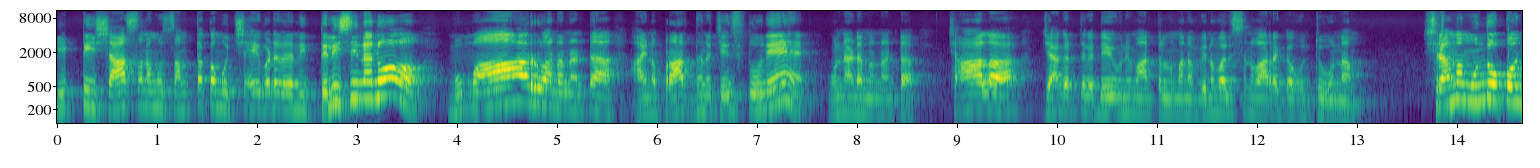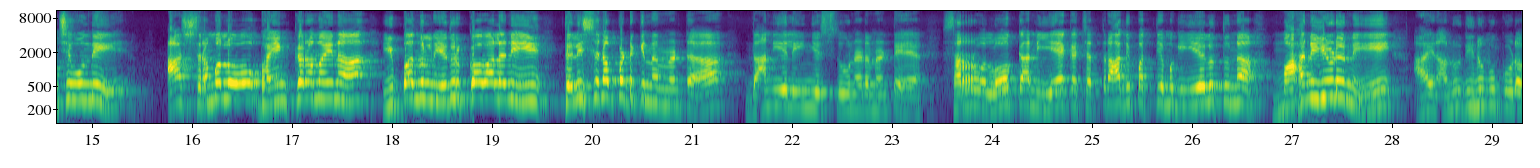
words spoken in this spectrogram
ఇట్టి శాసనము సంతకము చేయబడదని తెలిసినను ముమ్మారు అననంట. ఆయన ప్రార్థన చేస్తూనే ఉన్నాడనంట చాలా జాగ్రత్తగా దేవుని మాటలను మనం వినవలసిన వారంగా ఉంటూ ఉన్నాం. శ్రమ ముందు పొంచి ఉంది. ఆ శ్రమలో భయంకరమైన ఇబ్బందులను ఎదుర్కోవాలని తెలిసినప్పటికీ నన్నంట దానియలు ఏం చేస్తూ ఉన్నాడనంటే సర్వలోకాన్ని ఏక ఛత్రాధిపత్యముకి ఏలుతున్న మహనీయుడిని ఆయన అనుదినము కూడా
